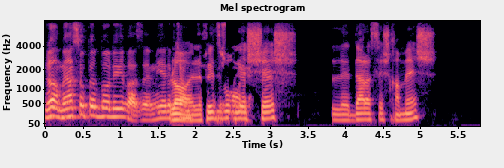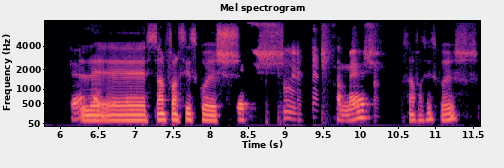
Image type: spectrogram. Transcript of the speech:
לא, מה Super Bowl era, זה מ-1988. לא, לפיטסבורג יש שש, לדאלאס יש חמש. כן. לסן פרנסיסקו יש... יש חמש. סן פרנסיסקו יש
